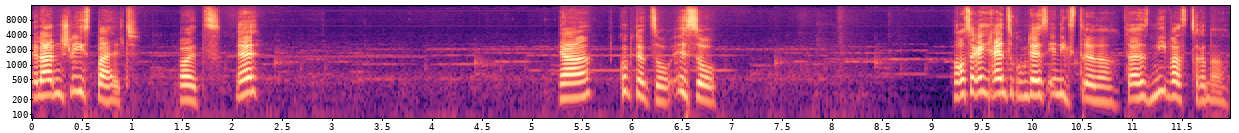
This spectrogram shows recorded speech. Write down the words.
Der Laden schließt bald. Kreuz, ne? Ja, guck nicht so. Ist so. Brauchst ja gar nicht reinzugucken, da ist eh nichts drin. Da ist nie was drin.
